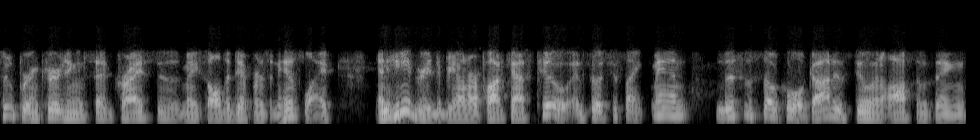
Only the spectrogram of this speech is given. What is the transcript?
super encouraging and said Christ is, makes all the difference in his life. And he agreed to be on our podcast too. And so it's just like, man, this is so cool. God is doing awesome things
